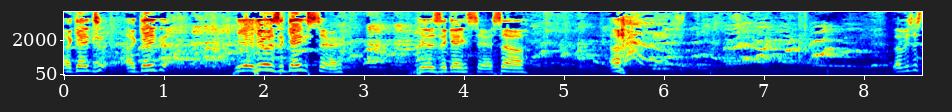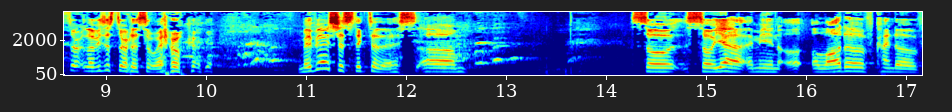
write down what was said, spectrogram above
a gang, a gang, he, he was a gangster. He was a gangster. So. Uh, let me just throw, let me just throw this away. Maybe I should stick to this. Um, so so yeah, I mean, a, a, lot of kind of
